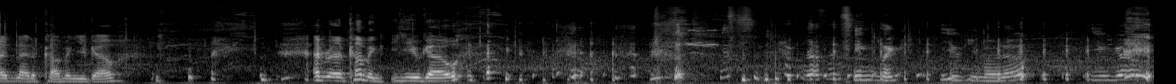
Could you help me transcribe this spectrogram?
a night of coming, you go. After a night of coming, you go. Referencing like Yukimoto. Yugo.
